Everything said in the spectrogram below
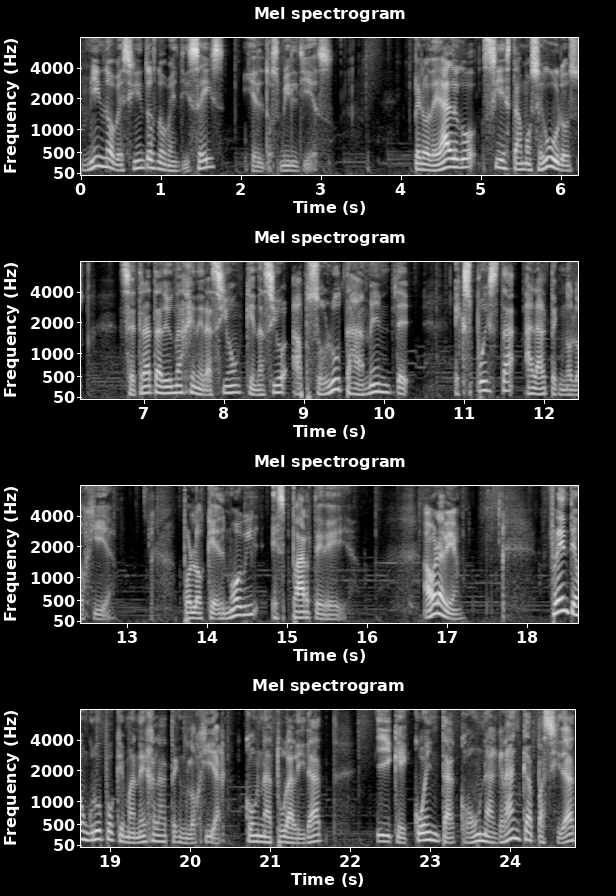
1996 y el 2010. Pero de algo sí estamos seguros, se trata de una generación que nació absolutamente expuesta a la tecnología por lo que el móvil es parte de ella. Ahora bien, frente a un grupo que maneja la tecnología con naturalidad y que cuenta con una gran capacidad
